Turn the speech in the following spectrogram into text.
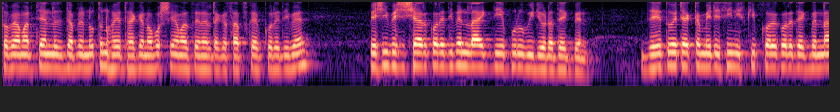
তবে আমার চ্যানেল যদি আপনি নতুন হয়ে থাকেন, অবশ্যই আমার চ্যানেলটাকে সাবস্ক্রাইব করে দিবেন। বেশি বেশি শেয়ার করে দিবেন, লাইক দিয়ে পুরো ভিডিওটা দেখবেন। যেহেতু এটা একটা মেডিসিন স্কিপ করে করে দেখবেন না,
